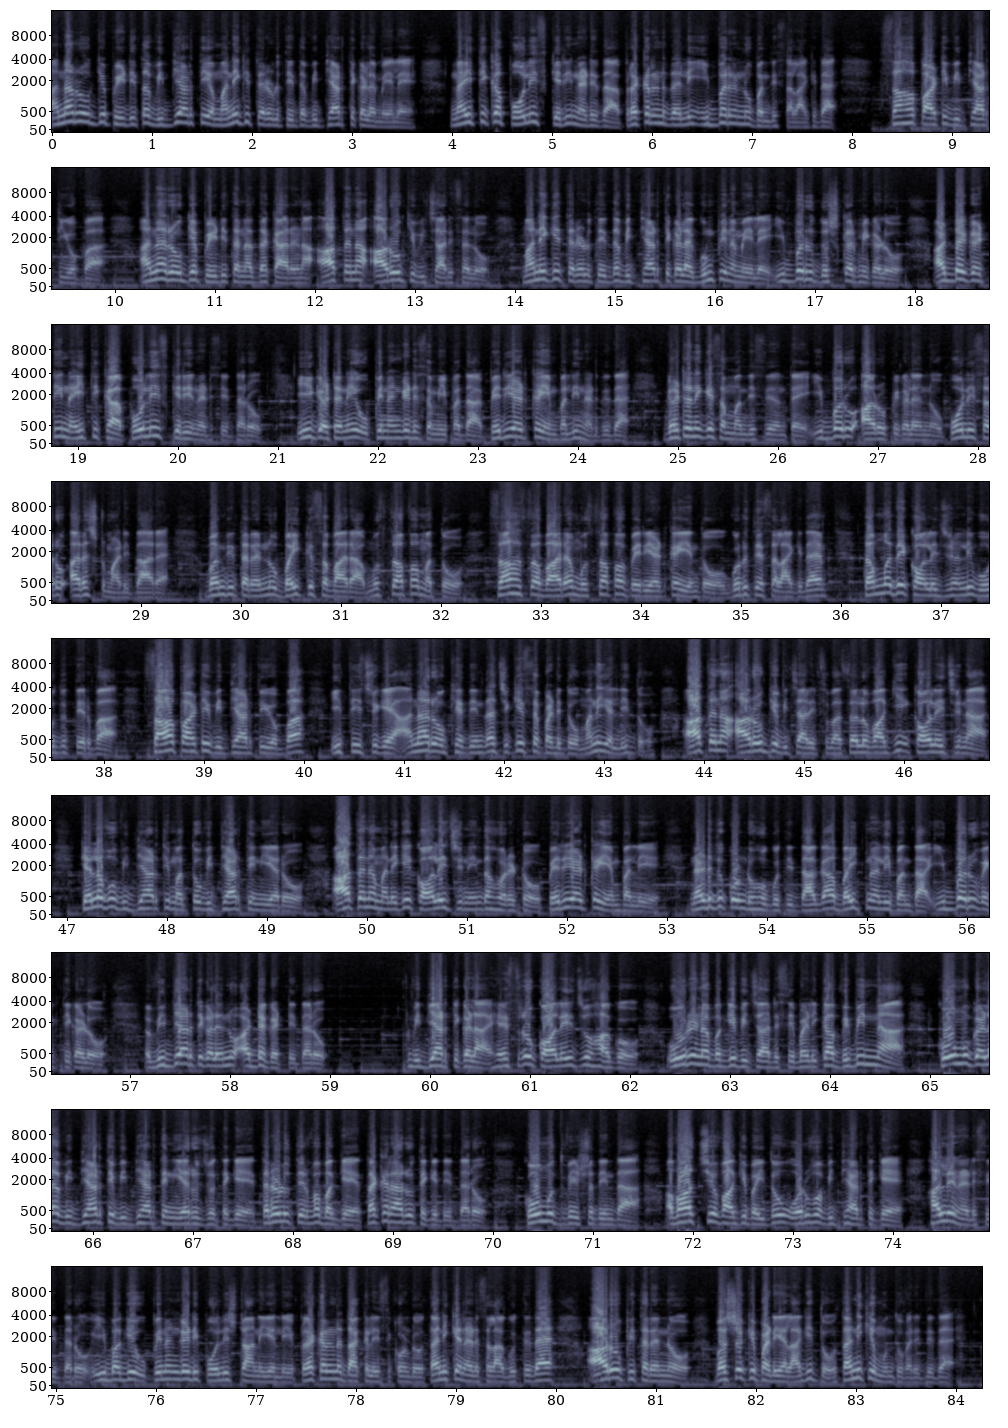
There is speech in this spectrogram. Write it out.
ಅನಾರೋಗ್ಯ ಪೀಡಿತ ವಿದ್ಯಾರ್ಥಿಯ ಮನೆಗೆ ತೆರಳುತ್ತಿದ್ದ ವಿದ್ಯಾರ್ಥಿಗಳ ಮೇಲೆ ನೈತಿಕ ಪೊಲೀಸ್ ಕಿರಿ ನಡೆದ ಪ್ರಕರಣದಲ್ಲಿ ಇಬ್ಬರನ್ನು ಬಂಧಿಸಲಾಗಿದೆ. ಸಹಪಾಠಿ ವಿದ್ಯಾರ್ಥಿಯೊಬ್ಬ ಅನಾರೋಗ್ಯ ಪೀಡಿತನಾದ ಕಾರಣ ಆತನ ಆರೋಗ್ಯ ವಿಚಾರಿಸಲು ಮನೆಗೆ ತೆರಳುತ್ತಿದ್ದ ವಿದ್ಯಾರ್ಥಿಗಳ ಗುಂಪಿನ ಮೇಲೆ ಇಬ್ಬರು ದುಷ್ಕರ್ಮಿಗಳು ಅಡ್ಡಗಟ್ಟಿ ನೈತಿಕ ಪೊಲೀಸ್ ಗಿರಿ ನಡೆಸಿದ್ದರು. ಈ ಘಟನೆ ಉಪ್ಪಿನಂಗಡಿ ಸಮೀಪದ ಪೆರಿಯಡ್ಕ ಎಂಬಲ್ಲಿ ನಡೆದಿದೆ. ಘಟನೆಗೆ ಸಂಬಂಧಿಸಿದಂತೆ ಇಬ್ಬರು ಆರೋಪಿಗಳನ್ನು ಪೊಲೀಸರು ಅರೆಸ್ಟ್ ಮಾಡಿದ್ದಾರೆ. ಬಂಧಿತರನ್ನು ಬೈಕ್ ಸವಾರ ಮುಸ್ತಫಾ ಮತ್ತು ಸಹ ಸವಾರ ಮುಸ್ತಫಾ ಪೆರಿಯಡ್ಕ ಎಂದು ಗುರುತಿಸಲಾಗಿದೆ. ತಮ್ಮದೇ ಕಾಲೇಜಿನಲ್ಲಿ ಓದುತ್ತಿರುವ ಸಹಪಾಠಿ ವಿದ್ಯಾರ್ಥಿಯೊಬ್ಬ ಇತ್ತೀಚೆಗೆ ಅನಾರೋಗ್ಯದಿಂದ ಚಿಕಿತ್ಸೆ ಪಡೆದು ಮನೆಯಲ್ಲಿದ್ದು, ಆತನ ಆರೋಗ್ಯ ವಿಚಾರಿಸುವ ಸಲುವಾಗಿ ಕಾಲೇಜಿನ ಕೆಲವು ವಿದ್ಯಾರ್ಥಿ ಮತ್ತು ವಿದ್ಯಾರ್ಥಿನಿಯರು ಆತನ ಮನೆಗೆ ಕಾಲೇಜಿನಿಂದ ಹೊರಟು ಪೆರಿಯಡ್ಕ ಎಂಬಲ್ಲಿ ನಡೆದುಕೊಂಡು ಹೋಗುತ್ತಿದ್ದಾಗ ಬೈಕ್ನಲ್ಲಿ ಬಂದ ಇಬ್ಬರು ವ್ಯಕ್ತಿಗಳು ವಿದ್ಯಾರ್ಥಿಗಳನ್ನು ಅಡ್ಡಗಟ್ಟಿದ್ದರು. ವಿದ್ಯಾರ್ಥಿಗಳ ಹೆಸರು, ಕಾಲೇಜು ಹಾಗೂ ಊರಿನ ಬಗ್ಗೆ ವಿಚಾರಿಸಿ ಬಳಿಕ ವಿಭಿನ್ನ ಕೋಮುಗಳ ವಿದ್ಯಾರ್ಥಿ ವಿದ್ಯಾರ್ಥಿನಿಯರು ಜೊತೆಗೆ ತೆರಳುತ್ತಿರುವ ಬಗ್ಗೆ ತಕರಾರು ತೆಗೆದಿದ್ದರು. ಕೋಮು ದ್ವೇಷದಿಂದ ಅವಾಚ್ಯವಾಗಿ ಬೈದು ಓರ್ವ ವಿದ್ಯಾರ್ಥಿಗೆ ಹಲ್ಲೆ ನಡೆಸಿದ್ದರು. ಈ ಬಗ್ಗೆ ಉಪ್ಪಿನಂಗಡಿ ಪೊಲೀಸ್ ಠಾಣೆಯಲ್ಲಿ ಪ್ರಕರಣ ದಾಖಲಿಸಿಕೊಂಡು ತನಿಖೆ ನಡೆಸಲಾಗುತ್ತಿದೆ. ಆರೋಪಿತರನ್ನು ವಶಕ್ಕೆ ಪಡೆಯಲಾಗಿದ್ದು ತನಿಖೆ ಮುಂದುವರೆದಿದೆ.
